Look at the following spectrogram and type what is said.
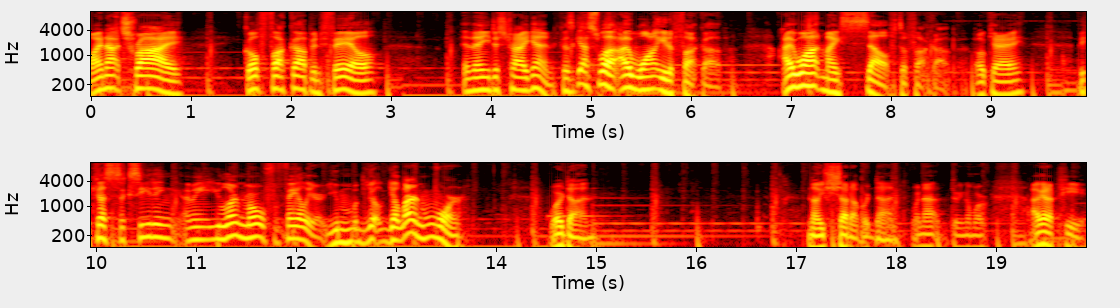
Why not try, go fuck up and fail, and then you just try again? Because guess what? I want you to fuck up. I want myself to fuck up, okay? Because succeeding, I mean, you learn more from failure. You you, you learn more. We're done. No, you shut up. We're done. We're not doing no more. I gotta pee.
